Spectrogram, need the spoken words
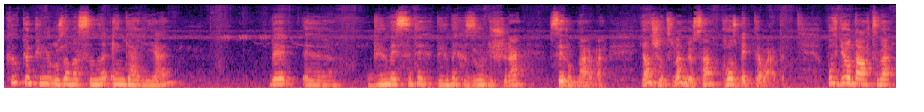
kıl kökünün uzamasını engelleyen ve e, büyümesini, büyüme hızını düşüren serumlar var. Yanlış hatırlamıyorsam Kozmet'te vardı. Bu videonun altına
